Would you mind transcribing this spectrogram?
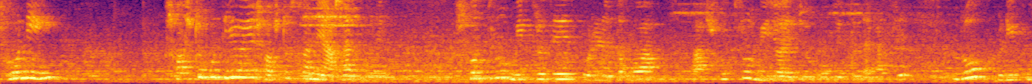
শনি ষষ্ঠপতি হয়ে ষষ্ঠ স্থানে আসার পরে শত্রু মিত্রতে পরিণত হওয়া বা শত্রু বিজয়ের যোগ্য কিন্তু দেখাচ্ছে। রোগ রিপু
